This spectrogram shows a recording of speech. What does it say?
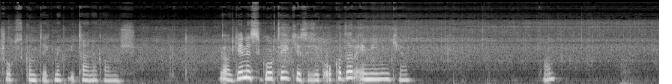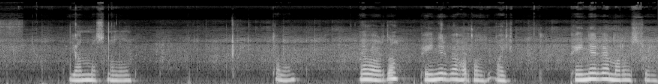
çok sıkıntı ekmek bir tane kalmış. Ya gene sigortayı kesecek o kadar eminim ki. Tamam. Yanmasın alalım. Tamam. Ne vardı? Peynir ve hardal. Ay. Peynir ve marul istiyorum.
